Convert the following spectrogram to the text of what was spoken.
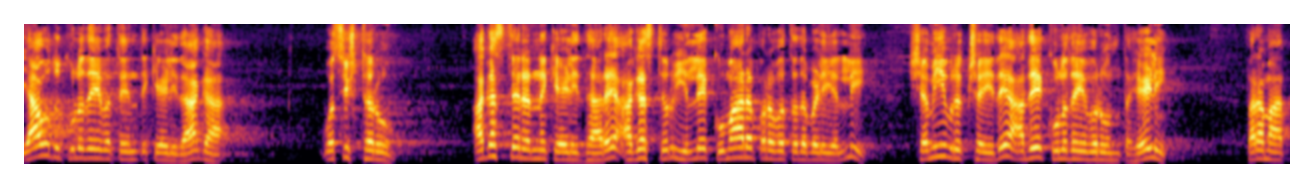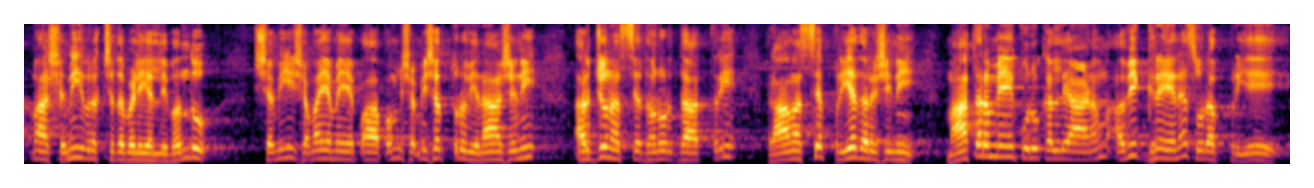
ಯಾವುದು ಕುಲದೇವತೆ ಅಂತ ಕೇಳಿದಾಗ, ವಸಿಷ್ಠರು ಅಗಸ್ತ್ಯರನ್ನು ಕೇಳಿದ್ದಾರೆ. ಅಗಸ್ತ್ಯರು ಇಲ್ಲೇ ಕುಮಾರ ಪರ್ವತದ ಬಳಿಯಲ್ಲಿ ಶಮೀವೃಕ್ಷ ಇದೆ, ಅದೇ ಕುಲದೇವರು ಅಂತ ಹೇಳಿ ಪರಮಾತ್ಮ ಶಮೀವೃಕ್ಷದ ಬಳಿಯಲ್ಲಿ ಬಂದು ಶಮಿ ಶಮಯಮೇ ಪಾಪಂ ಶಮಿಶತ್ರು ವಿನಾಶಿನಿ ಅರ್ಜುನಸ್ಯ ಧನುರ್ಧಾತ್ರಿ ರಾಮಸ್ಯ ಪ್ರಿಯದರ್ಶಿನಿ ಮಾತರ್ಮೇ ಕುರು ಕಲ್ಯಾಣಂ ಅವಿಘ್ನೇನ ಸುರಪ್ರಿಯೇ.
